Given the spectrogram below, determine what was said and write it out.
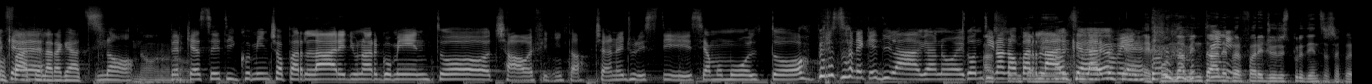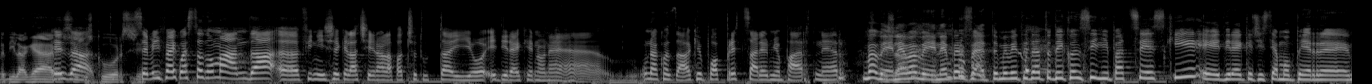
Perché- fatela ragazzi. No, No, no, no. perché se ti comincio a parlare di un argomento, ciao, è finita. Cioè, noi giuristi siamo molto persone che dilagano e continuano a parlare Ok, sull'argomento. È fondamentale Quindi- per fare giurisprudenza saper dilagare Esatto. sui discorsi. Se mi fai questa domanda, eh, finisce che la cena la faccio tutta io e direi che non è una cosa che può apprezzare il mio partner. Va bene, Esatto. va bene, perfetto. Mi avete dato dei consigli pazzeschi e direi che ci stiamo per eh,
